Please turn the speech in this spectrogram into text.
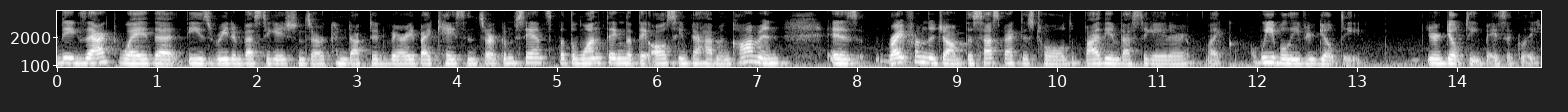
the exact way that these Reid investigations are conducted vary by case and circumstance, but the one thing that they all seem to have in common is right from the jump, the suspect is told by the investigator, like, we believe you're guilty. You're guilty, basically.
